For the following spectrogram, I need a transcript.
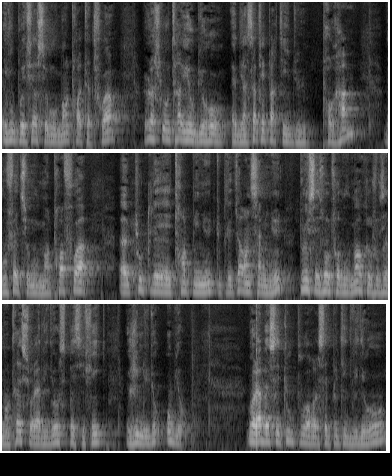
Et vous pouvez faire ce mouvement 3-4 fois. Lorsque vous travaillez au bureau, eh bien, ça fait partie du programme. Vous faites ce mouvement trois fois euh, toutes les 30 minutes, toutes les 45 minutes, plus les autres mouvements que je vous ai montrés sur la vidéo spécifique gym du dos au bureau. Voilà, ben c'est tout pour cette petite vidéo.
